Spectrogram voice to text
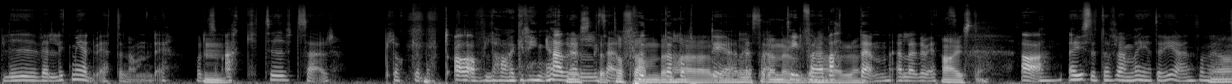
bli väldigt medveten om det. Och liksom Mm. aktivt så här plocka bort avlagringar Just eller det, så här, ta fram putta här, bort det. Eller så det här, nu, tillföra vatten. Eller du vet. Ja, just det. Ja, just det, ta fram, vad heter det? En sån Ja.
